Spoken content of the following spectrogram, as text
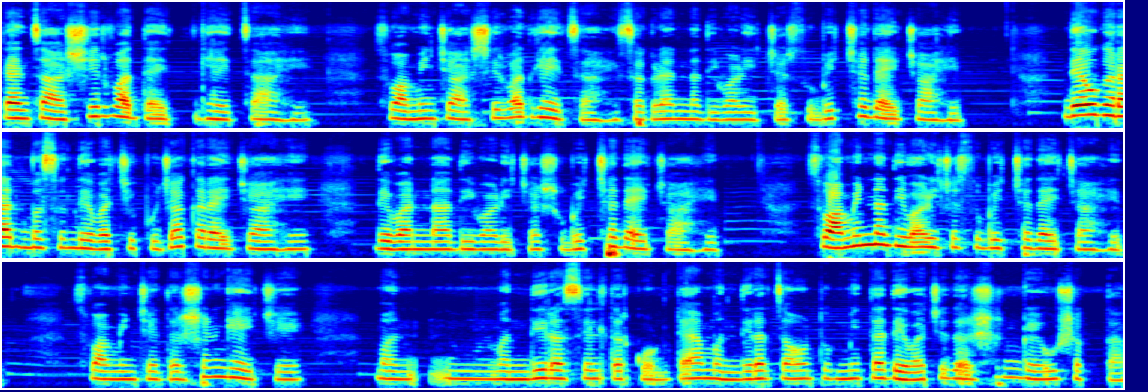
त्यांचा आशीर्वाद द्याय घ्यायचा आहे. स्वामींचे आशीर्वाद घ्यायचा आहे. सगळ्यांना दिवाळीच्या शुभेच्छा द्यायच्या आहेत. देवघरात बसून देवाची पूजा करायची आहे. देवांना दिवाळीच्या शुभेच्छा द्यायच्या आहेत. स्वामींना दिवाळीच्या शुभेच्छा द्यायच्या आहेत. स्वामींचे दर्शन घ्यायचे. मन मंदिर असेल तर कोणत्या मंदिरात जाऊन तुम्ही त्या देवाचे दर्शन घेऊ शकता?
